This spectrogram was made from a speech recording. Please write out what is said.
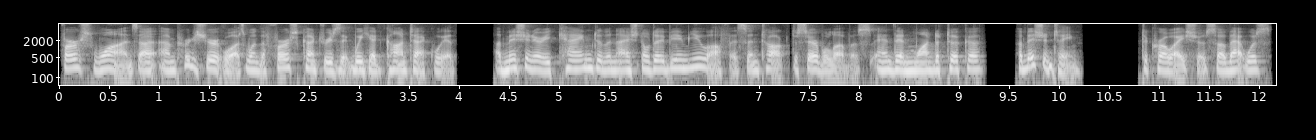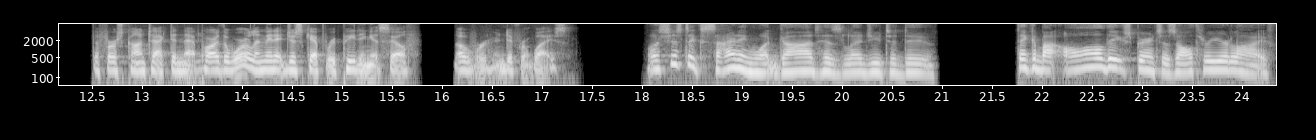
first ones, I, am pretty sure it was, one of the first countries that we had contact with a missionary came to the National WMU office and talked to several of us. And then Wanda took a, a mission team to Croatia. So that was the first contact in that part of the world. And then it just kept repeating itself over in different ways. Well, it's just exciting what God has led you to do. Think about all the experiences all through your life.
